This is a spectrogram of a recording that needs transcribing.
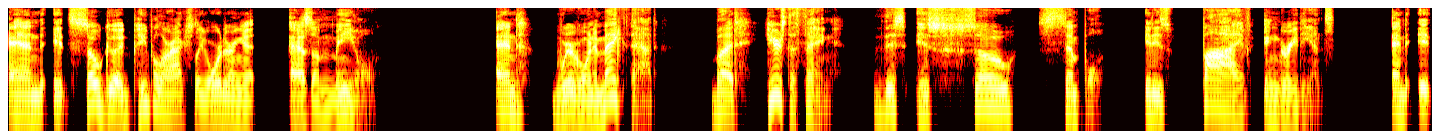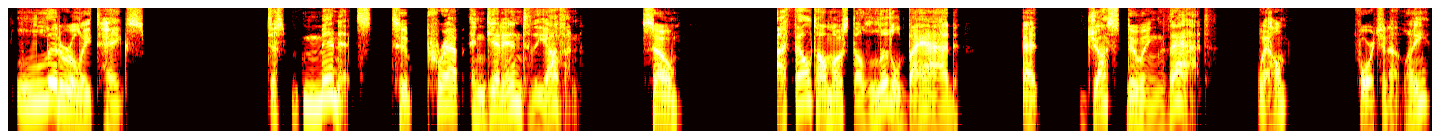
And it's so good, people are actually ordering it as a meal. And we're going to make that. But here's the thing this is so simple. It is five ingredients, and it literally takes just minutes to prep and get into the oven. So I felt almost a little bad just doing that. Well, fortunately,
